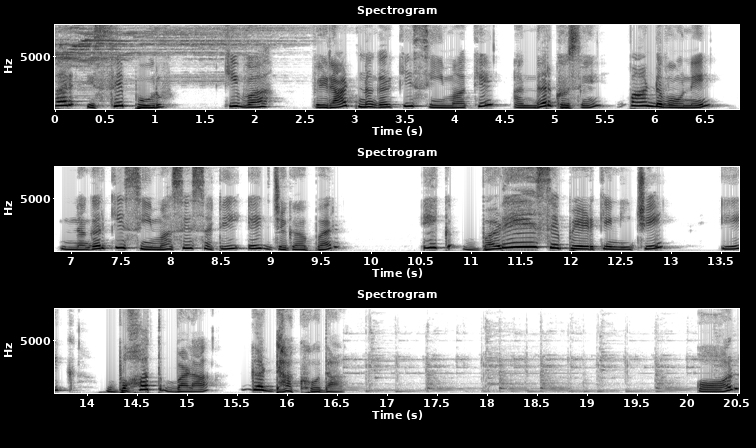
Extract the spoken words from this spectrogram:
पर इससे पूर्व कि वह विराट नगर की सीमा के अंदर घुसे, पांडवों ने नगर की सीमा से सटी एक जगह पर एक बड़े से पेड़ के नीचे एक बहुत बड़ा गड्ढा खोदा और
